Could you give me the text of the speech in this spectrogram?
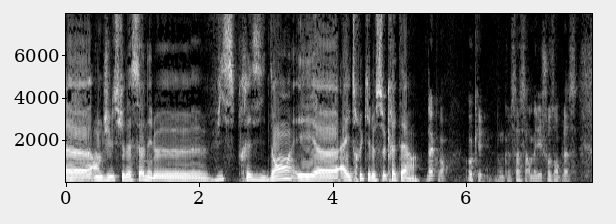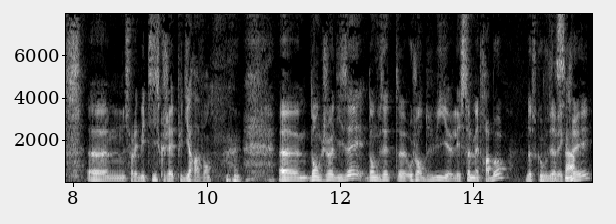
Euh, Angelus Yodason est le vice-président et euh, Aitru qui est le secrétaire. D'accord. Ok. Donc ça, ça remet les choses en place. Euh, sur les bêtises que j'avais pu dire avant. Euh, donc je disais, donc vous êtes aujourd'hui les seuls maîtres à bord de ce que vous avez créé.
